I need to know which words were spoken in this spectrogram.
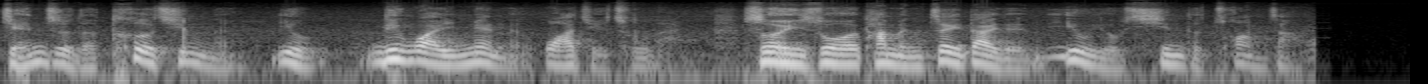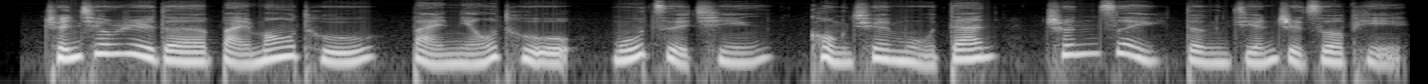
剪纸的特性呢又另外一面的挖掘出来。所以说，他们这一代人又有新的创造。陈秋日的《百猫图》《百牛图》母子情》《孔雀牡丹》《春醉》等剪纸作品，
